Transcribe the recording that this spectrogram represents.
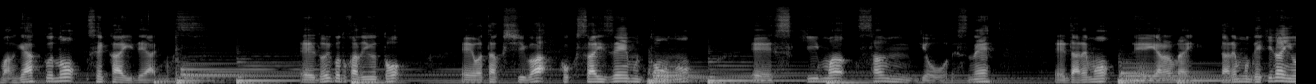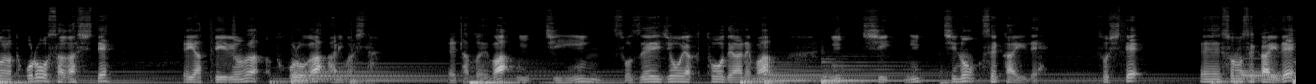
真逆の世界であります。どういうことかというと、私は国際税務等の、隙間産業ですね、誰も、やらない、誰もできないようなところを探して、やっているようなところがありました。例えば、日印租税条約等であれば、日地、日地の世界で、そして、えその世界で、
